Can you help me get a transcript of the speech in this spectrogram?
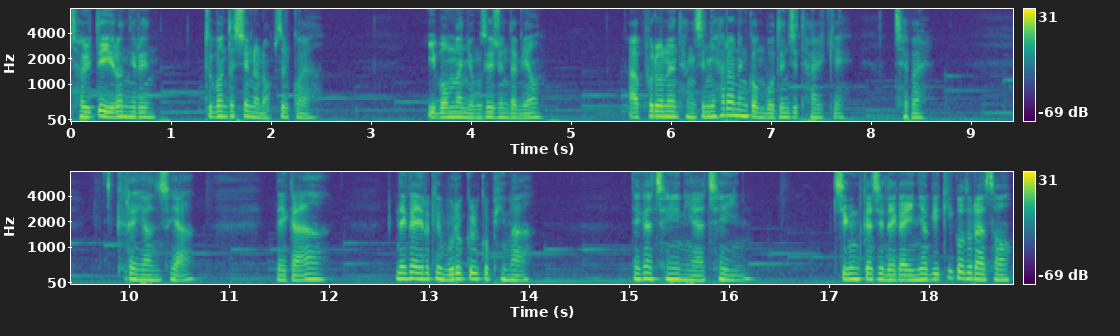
절대 이런 일은 두 번 다시는 없을 거야. 이번만 용서해준다면 앞으로는 당신이 하라는 건 뭐든지 다 할게. 제발. 그래 연수야. 내가 내가 이렇게 무릎 꿇고 비마. 내가 죄인이야 죄인. 지금까지 내가 인혁이 끼고 돌아서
